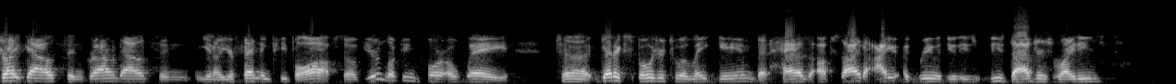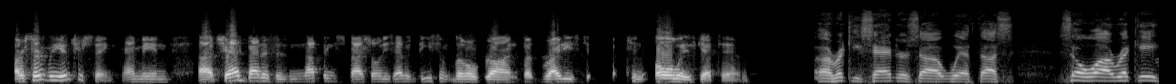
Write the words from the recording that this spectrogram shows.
strikeouts and groundouts and, you know, you're fending people off. So if you're looking for a way to get exposure to a late game that has upside, I agree with you. These these Dodgers righties are certainly interesting. I mean, uh, Chad Bettis is nothing special. He's had a decent little run, but righties can, always get to him. Uh, Ricky Sanders uh, with us. So, uh, Ricky,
